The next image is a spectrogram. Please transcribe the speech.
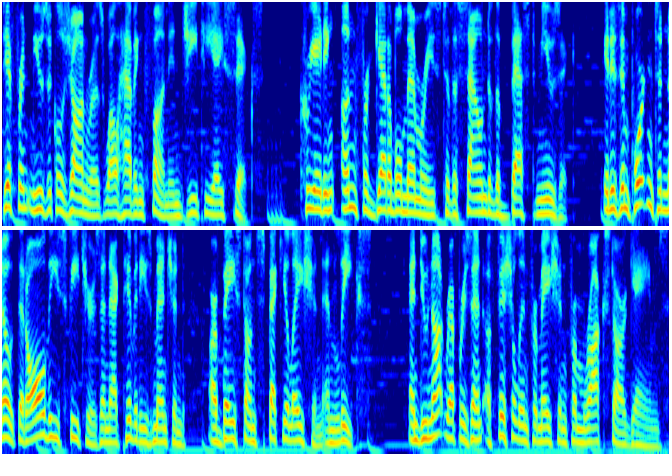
different musical genres while having fun in GTA 6, creating unforgettable memories to the sound of the best music. It is important to note that all these features and activities mentioned are based on speculation and leaks, and do not represent official information from Rockstar Games.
